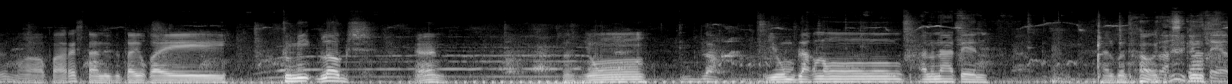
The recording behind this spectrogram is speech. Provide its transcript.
Yun mga pares, nandito tayo kay Tuni Vlogs. Yan. Yung Black. Yung black nung ano natin. Ano ba tawag? Grass Yung, cutter.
